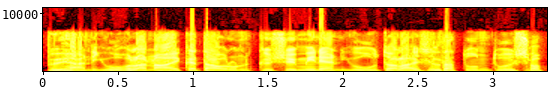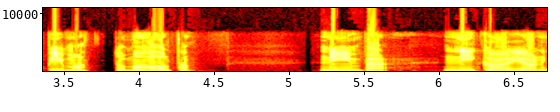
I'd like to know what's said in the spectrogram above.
Pyhän juhlan aikataulun kysyminen juutalaisilta tuntui sopimattomalta. Niinpä Nikajan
